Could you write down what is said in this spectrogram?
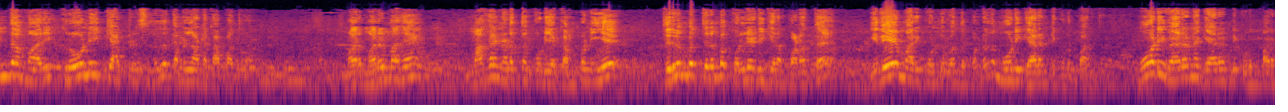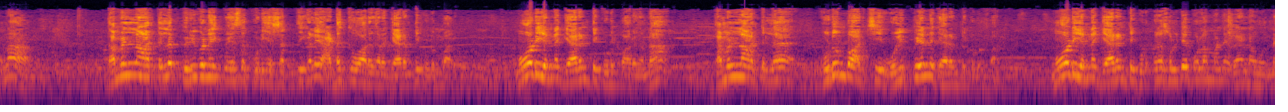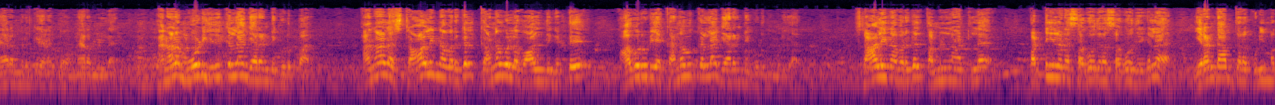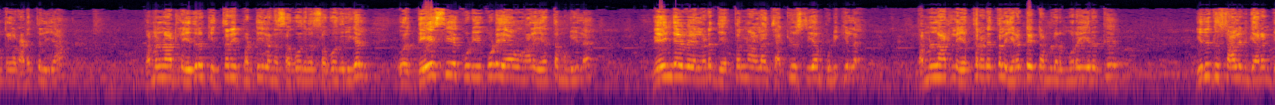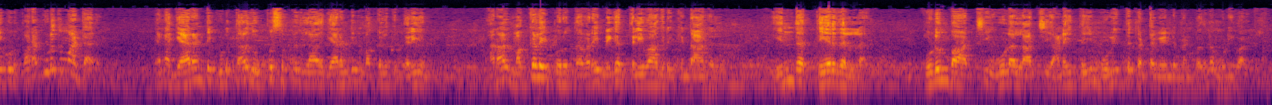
இந்த மாதிரி குரோனி கேபிட்டல்ஸ்ல இருந்து தமிழ்நாட்டை காப்பாற்றுவாங்க மரு மருமக மக நடத்தக்கூடிய கம்பெனியே திரும்ப திரும்ப கொள்ளையடிக்கிற பணத்தை இதே மாதிரி கொண்டு வந்து பண்றது மோடி கேரண்டி கொடுப்பார். மோடி வேற என்ன கேரண்டி கொடுப்பாருன்னா தமிழ்நாட்டில் பிரிவினை பேசக்கூடிய சக்திகளை அடக்குவாருங்கிற கேரண்டி கொடுப்பாரு. மோடி என்ன கேரண்டி கொடுப்பாருங்கன்னா தமிழ்நாட்டில் குடும்ப ஆட்சியை ஒழிப்பேன்னு கேரண்டி கொடுப்பார். மோடி என்ன கேரண்டி கொடுப்பாரு? சொல்லிட்டே போலாமானே வேண்டாம் உங்க நேரம் இருக்கு எனக்கு நேரம் இல்லை. அதனால மோடி இதுக்கெல்லாம் கேரண்டி கொடுப்பார். அதனால ஸ்டாலின் அவர்கள் கனவுல வாழ்ந்துகிட்டு அவருடைய கனவுக்கெல்லாம் கேரண்டி கொடுக்க முடியாது. ஸ்டாலின் அவர்கள் தமிழ்நாட்டில் பட்டியலின சகோதர சகோதரிகளை இரண்டாம் தர குடிமக்களை நடத்தலையா? தமிழ்நாட்டில் எதற்கு இத்தனை பட்டியலின சகோதர சகோதரிகள் ஒரு தேசிய கொடியை கூட ஏன் அவங்களால ஏற்ற முடியல? வேங்கவேல் நடந்து எத்தனை நாளாச்சு அக்யூஸ்ட் ஏன் பிடிக்கல? தமிழ்நாட்டில் எத்தனை இடத்துல இரட்டை டம்ளர் முறை இருக்கு? இதுக்கு ஸ்டாலின் கேரண்டி கொடுப்பாரா? கொடுக்க மாட்டார். ஏன்னா கேரண்டி கொடுத்தாலும் உப்பு சப்பு இல்லாத கேரண்டின்னு மக்களுக்கு தெரியும். ஆனால் மக்களை பொறுத்தவரை மிக தெளிவாக இருக்கின்றார்கள். இந்த தேர்தலில் குடும்ப ஆட்சி ஊழல் ஆட்சி அனைத்தையும் ஒழித்து கட்ட வேண்டும் என்பதில் முடிவாக்கலாம்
